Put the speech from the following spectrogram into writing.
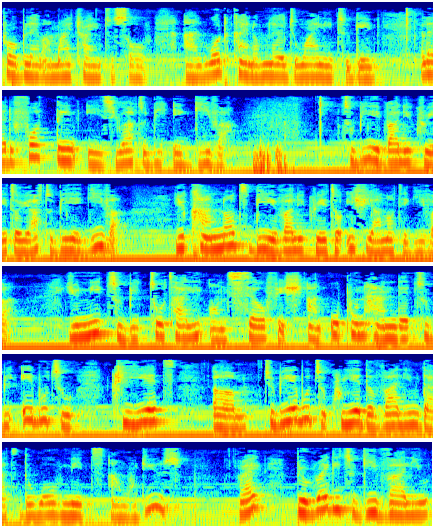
problem am I trying to solve and what kind of knowledge do I need to gain. And the fourth thing is you have to be a giver. To be a value creator, you have to be a giver. You cannot be a value creator if you are not a giver. You need to be totally unselfish and open handed to be able to create um, to be able to create the value that the world needs and would use. Right? Be ready to give value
